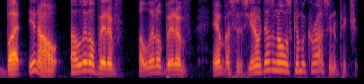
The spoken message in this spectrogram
But, you know, a little bit of a little bit of emphasis, you know, it doesn't always come across in a picture.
